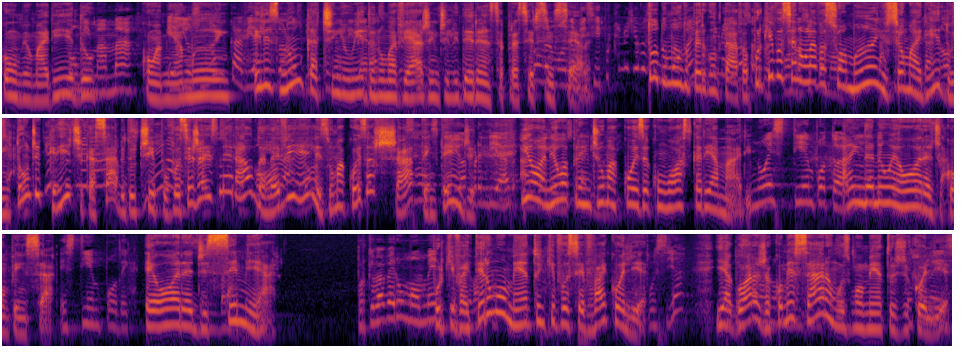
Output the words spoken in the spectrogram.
com o meu marido, com a minha mãe. Eles nunca tinham ido numa viagem de liderança, para ser sincera. Todo mundo perguntava: por que você não leva sua mãe, o seu marido, em tom de crítica, sabe? Do tipo, você já é esmeralda, leve eles. Uma coisa chata, entende? E olha, eu aprendi uma coisa com o Oscar e a Mari. Ainda não é hora de compensar. É hora de semear. Porque vai ter um momento em que você vai colher. E agora já começaram os momentos de colher.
